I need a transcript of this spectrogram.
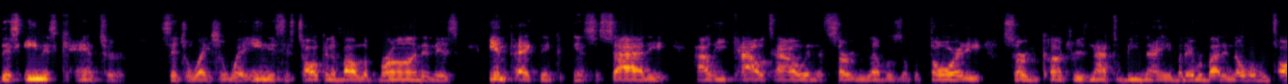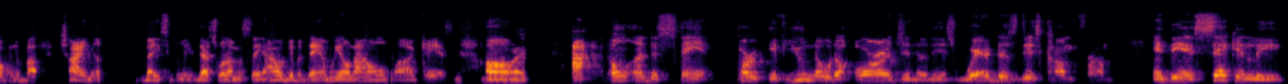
This Enes Kanter situation where Enes is talking about LeBron and his impact in, in society, how he kowtow into certain levels of authority, certain countries, not to be named, but everybody know what we're talking about. China, basically. That's what I'm gonna say. I don't give a damn. We on our own podcast. Um, right. I, I don't understand. Per, if you know the origin of this, where does this come from? And then, secondly,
